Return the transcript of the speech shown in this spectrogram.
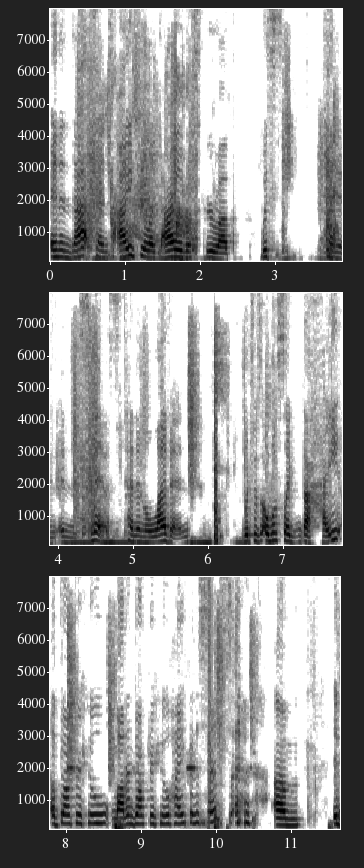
And in that sense, I feel like I almost grew up with 10 and, Smith, 10 and 11, which was almost like the height of Doctor Who, modern Doctor Who hype in a sense. um, it,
